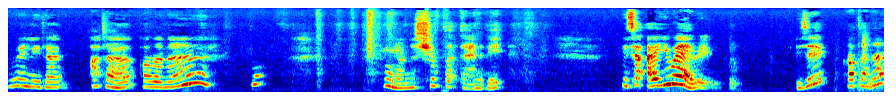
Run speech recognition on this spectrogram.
I really don't, I don't, I don't know. What? Hang on, let's shove that down a bit. Is that how you wear it? Is it? I don't know.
